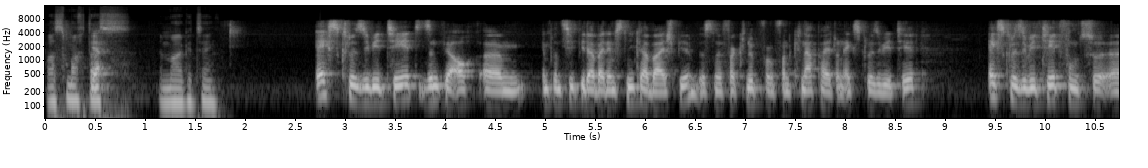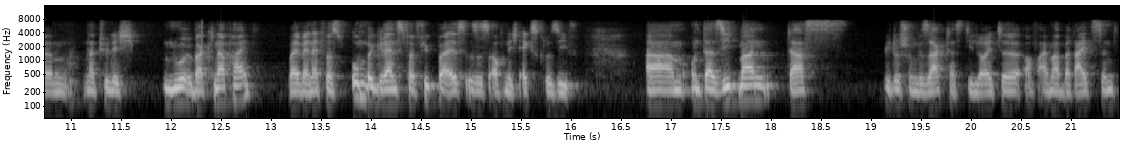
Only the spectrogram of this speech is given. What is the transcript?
Was macht das ja. im Marketing? Exklusivität sind wir auch ähm, im Prinzip wieder bei dem Sneaker-Beispiel. Das ist eine Verknüpfung von Knappheit und Exklusivität. Exklusivität funktioniert ähm, natürlich nur über Knappheit, weil wenn etwas unbegrenzt verfügbar ist, ist es auch nicht exklusiv. Ähm, und da sieht man, dass, wie du schon gesagt hast, die Leute auf einmal bereit sind,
